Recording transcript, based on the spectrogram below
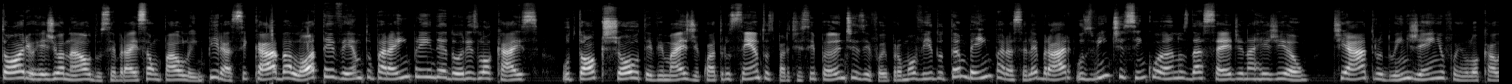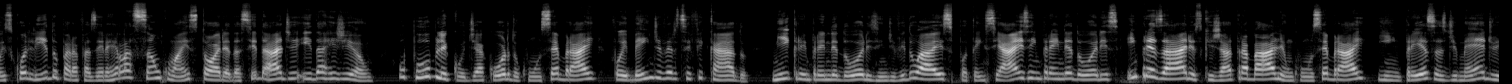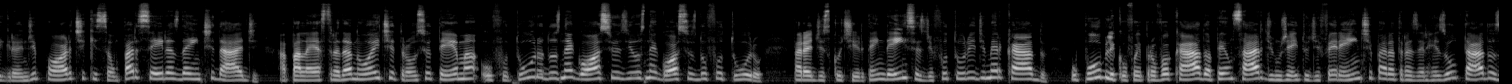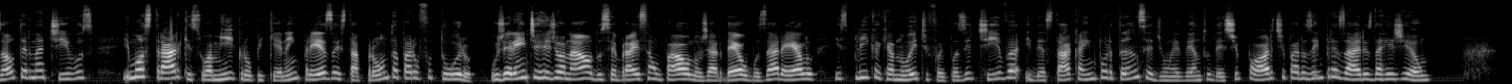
Auditório Regional do Sebrae São Paulo, em Piracicaba, lota evento para empreendedores locais. O talk show teve mais de 400 participantes e foi promovido também para celebrar os 25 anos da sede na região. Teatro do Engenho foi o local escolhido para fazer relação com a história da cidade e da região. O público, de acordo com o Sebrae, foi bem diversificado. Microempreendedores individuais, potenciais empreendedores, empresários que já trabalham com o Sebrae e empresas de médio e grande porte que são parceiras da entidade. A palestra da noite trouxe o tema O Futuro dos Negócios e os Negócios do Futuro, para discutir tendências de futuro e de mercado. O público foi provocado a pensar de um jeito diferente para trazer resultados alternativos e mostrar que sua micro ou pequena empresa está pronta para o futuro. O gerente regional do Sebrae São Paulo, Jardel Buzarello, explica que a noite foi positiva e destaca a importância de um evento deste porte para os empresários da região.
